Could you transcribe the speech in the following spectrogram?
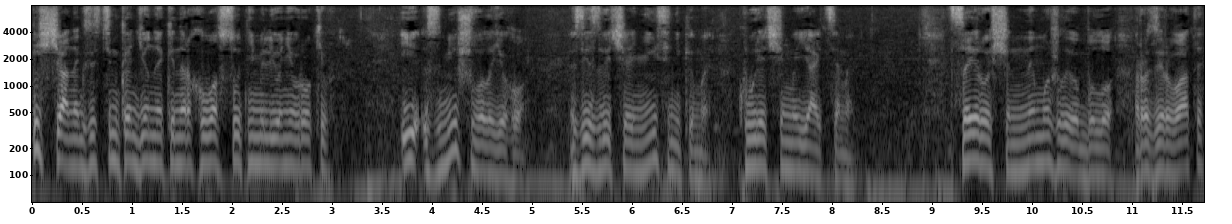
піщаник зі стін каньйону, який нарахував сотні мільйонів років, і змішували його зі звичайнісінькими курячими яйцями. Цей розчин неможливо було розірвати,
